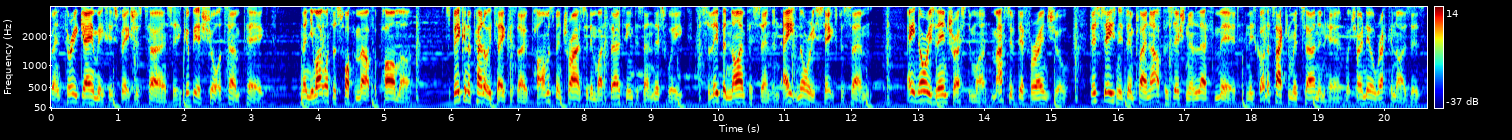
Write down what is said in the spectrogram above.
but in three game weeks his fixtures turn, so he could be a shorter term pick. And then you might want to swap him out for Palmer. Speaking of penalty takers though, Palmer's been transferred in by 13% this week, Saliba 9% and Aït-Nouri 6%. Aït-Nouri's an interesting one, massive differential. This season he's been playing out of position in left mid, and he's got an attacking return in here, which O'Neil recognises.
